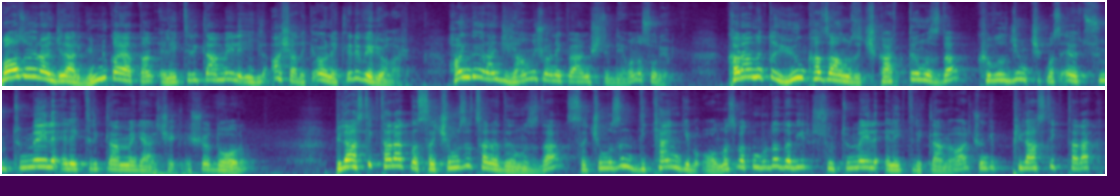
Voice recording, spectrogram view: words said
Bazı öğrenciler günlük hayattan elektriklenme ile ilgili aşağıdaki örnekleri veriyorlar. Hangi öğrenci yanlış örnek vermiştir diye bana soruyor. Karanlıkta yün kazağımızı çıkarttığımızda kıvılcım çıkması evet sürtünme ile elektriklenme gerçekleşiyor doğru. Plastik tarakla saçımızı taradığımızda saçımızın diken gibi olması bakın burada da bir sürtünme ile elektriklenme var. Çünkü plastik tarak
